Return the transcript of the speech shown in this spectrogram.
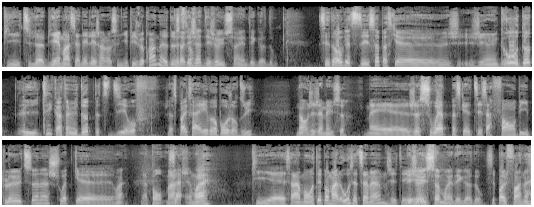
puis tu l'as bien mentionné, les gens l'ont souligné. Puis je veux prendre deux secondes. déjà, déjà eu ça, un dégât d'eau? C'est drôle que tu dises ça parce que euh, j'ai un gros doute. Tu sais, quand t'as un doute, tu te dis, ouf, j'espère que ça arrivera pas aujourd'hui. Non, j'ai jamais eu ça. Mais euh, je souhaite parce que tu sais, ça fond puis il pleut, tout ça. Là, je souhaite que. Ouais. La pompe marche. Ça- ouais. Puis euh, ça a monté pas mal haut cette semaine. J'étais. Déjà eu ça, moi, dégât d'eau. C'est pas le fun, hein?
